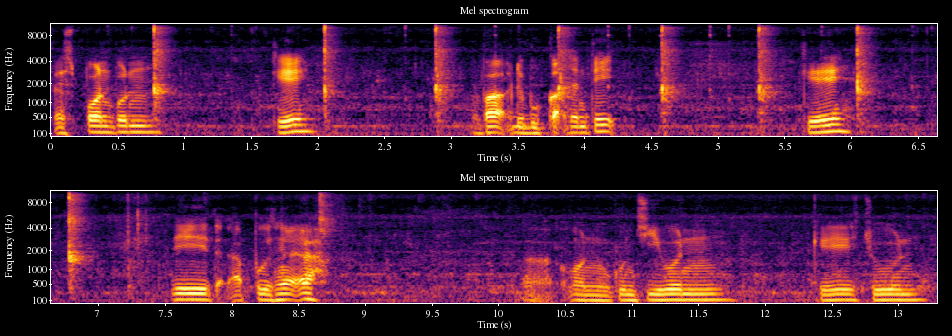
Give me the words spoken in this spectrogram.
Respon pun okey. Nampak dia buka cantik. Okey. Jadi tak ada apa sangatlah. Ha, on kunci pun okey, cun.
